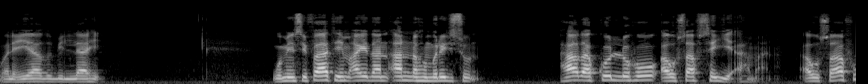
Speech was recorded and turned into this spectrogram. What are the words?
والعياذ بالله. ومن صفاتهم أيضا أنهم رجس هذا كله أوصاف سيئة معنا أوصاف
